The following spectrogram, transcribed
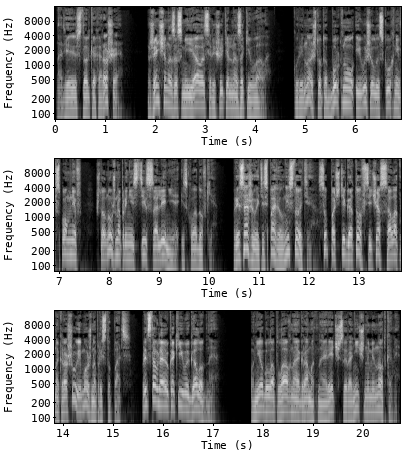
«Надеюсь, только хорошее?» Женщина засмеялась, решительно закивала. Куриной что-то буркнул и вышел из кухни, вспомнив, что нужно принести соленья из кладовки. «Присаживайтесь, Павел, не стойте. Суп почти готов, сейчас салат накрошу, и можно приступать. Представляю, какие вы голодные». У нее была плавная, грамотная речь с ироничными нотками.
